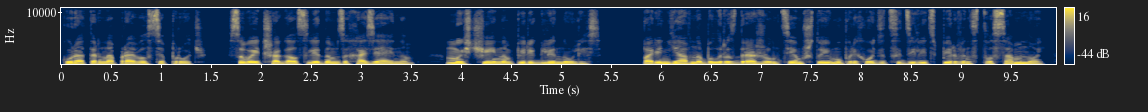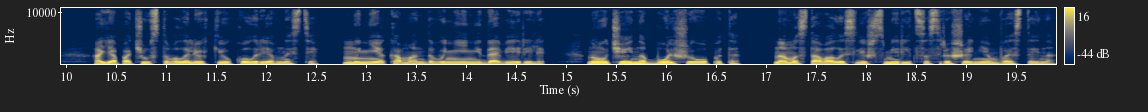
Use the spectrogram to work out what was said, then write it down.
Куратор направился прочь. Свейт шагал следом за хозяином. Мы с Чейном переглянулись. Парень явно был раздражен тем, что ему приходится делить первенство со мной — а я почувствовала легкий укол ревности. Мне командование не доверили. Но у Чейна больше опыта. Нам оставалось лишь смириться с решением Вестейна.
